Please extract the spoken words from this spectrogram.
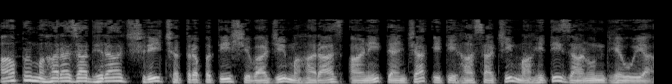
आपण महाराजाधिराज श्री छत्रपती शिवाजी महाराज आणि त्यांच्या इतिहासाची माहिती जाणून घेऊया.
